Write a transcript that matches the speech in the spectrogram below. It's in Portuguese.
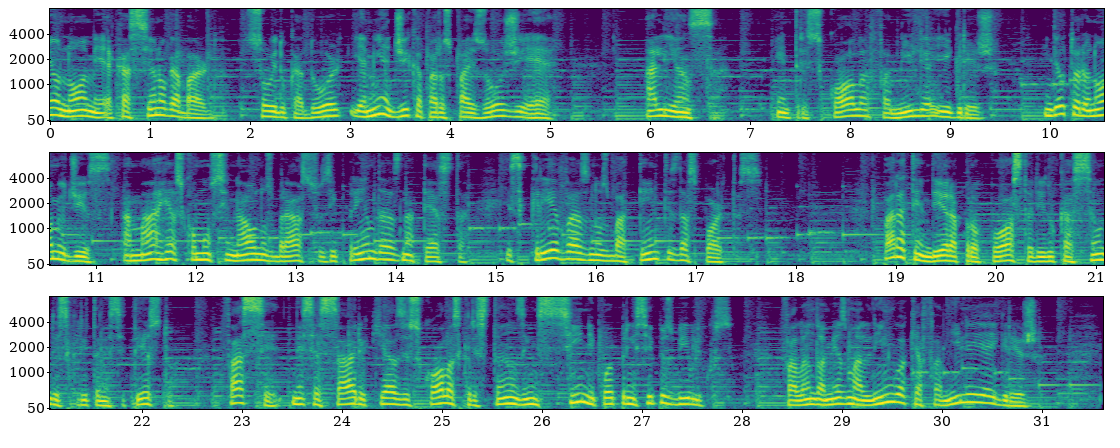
Meu nome é Cassiano Gabardo, sou educador e a minha dica para os pais hoje é aliança entre escola, família e igreja. Em Deuteronômio diz: Amarre-as como um sinal nos braços e prenda-as na testa, escreva-as nos batentes das portas. Para atender à proposta de educação descrita nesse texto, faz-se necessário que as escolas cristãs ensinem por princípios bíblicos, falando a mesma língua que a família e a igreja.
